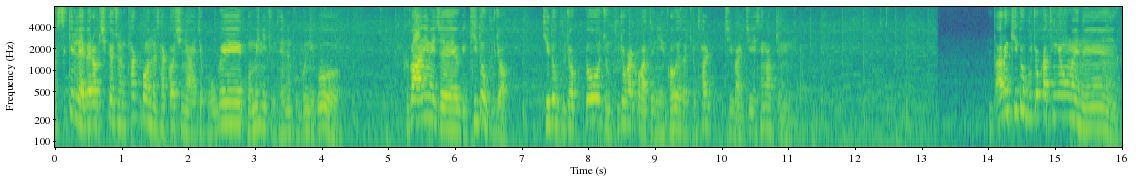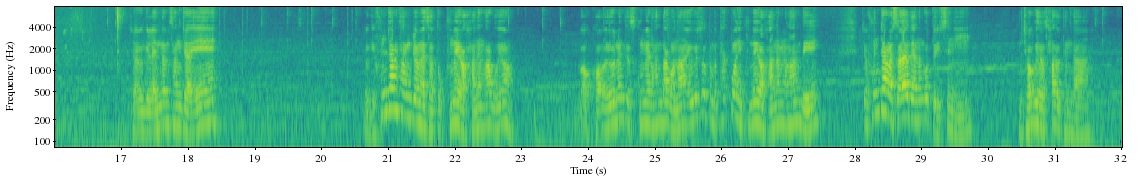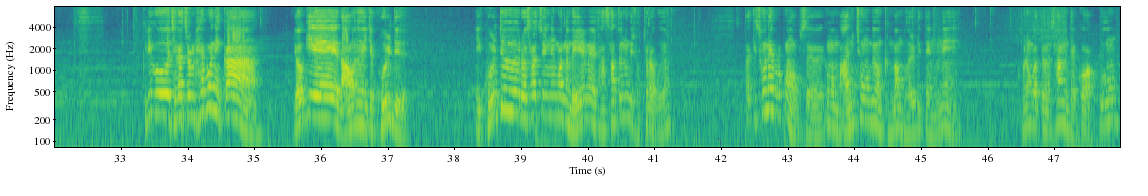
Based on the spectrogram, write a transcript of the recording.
스킬 레벨업 시켜주는 탁본을 살 것이냐 이제 그게 고민이 좀 되는 부분이고 그거 아니면 이제 여기 기도 부족 기도 부족도 좀 부족할 것 같으니 거기서 좀 살지 말지 생각 중입니다. 다른 기도 부족 같은 경우에는 자 여기 랜덤 상자에 여기 훈장 상점에서 또 구매가 가능하고요. 뭐 거, 이런 데서 구매를 한다거나 여기서도 뭐 탁본이 구매가 가능은 한데 훈장을 써야 되는 것도 있으니 저기서 사도 된다. 그리고 제가 좀 해보니까 여기에 나오는 이제 골드 이 골드로 살 수 있는 거는 매일매일 다 사두는 게 좋더라고요. 딱히 손해볼 건 없어요. 이거 뭐 12,500원 금방 벌기 때문에 그런 것들은 사면 될 것 같고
